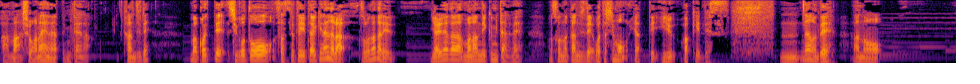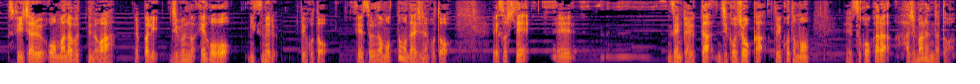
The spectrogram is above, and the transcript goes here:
あまあしょうがないなって、みたいな感じで、まあこうやって仕事をさせていただきながら、その中でやりながら学んでいくみたいなね、まあ、そんな感じで私もやっているわけです。うん、なので、あの、スピーチャルを学ぶっていうのは、やっぱり自分のエゴを見つめるっていうこと、え、それが最も大事なこと、え、そして、え、前回言った自己浄化ということも、え、そこから始まるんだと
